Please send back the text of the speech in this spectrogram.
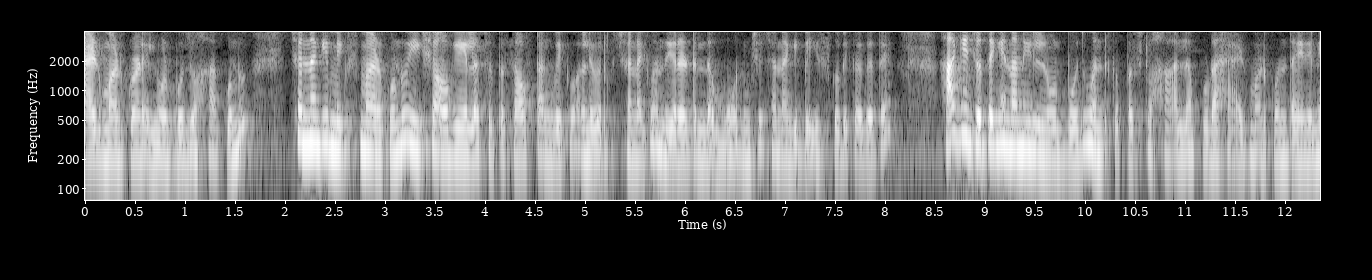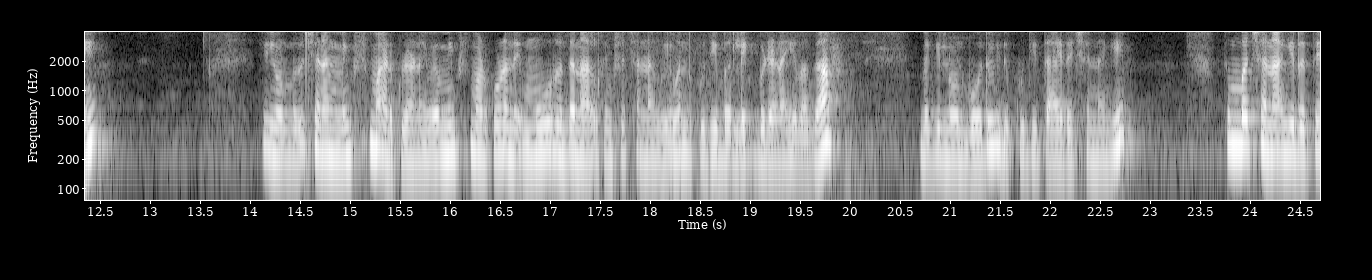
ಆ್ಯಡ್ ಮಾಡ್ಕೊಳ್ಳೋಣ. ಇಲ್ಲಿ ನೋಡ್ಬೋದು. ಹಾಕ್ಕೊಂಡು. ಚೆನ್ನಾಗಿ ಮಿಕ್ಸ್ ಮಾಡಿಕೊಂಡು ಈಗ ಶಾವಿಗೆ ಎಲ್ಲ ಸ್ವಲ್ಪ ಸಾಫ್ಟ್ ಆಗಬೇಕು. ಅಲ್ಲಿವರೆಗೂ ಚೆನ್ನಾಗಿ ಒಂದು ಎರಡರಿಂದ ಮೂರು ನಿಮಿಷ ಚೆನ್ನಾಗಿ ಬೇಯಿಸ್ಕೋಬೇಕಾಗತ್ತೆ. ಹಾಗೆ ಜೊತೆಗೆ ನಾನು ಇಲ್ಲಿ ನೋಡ್ಬೋದು ಒಂದು ಕಪ್ಪಷ್ಟು ಹಾಲನ್ನ ಕೂಡ ಆ್ಯಡ್ ಮಾಡ್ಕೊತಾ ಇದ್ದೀನಿ. ಇಲ್ಲಿ ನೋಡ್ಬೋದು ಚೆನ್ನಾಗಿ ಮಿಕ್ಸ್ ಮಾಡ್ಕೊಳ್ಳೋಣ. ಇವಾಗ ಮಿಕ್ಸ್ ಮಾಡ್ಕೊಂಡು ಒಂದು ಮೂರರಿಂದ ನಾಲ್ಕು ನಿಮಿಷ ಚೆನ್ನಾಗಿ ಒಂದು ಕುದಿ ಬರ್ಲಿಕ್ಕೆ ಬಿಡೋಣ ಇವಾಗ. ಇವಾಗ ಇಲ್ಲಿ ನೋಡ್ಬೋದು ಇದು ಕುದೀತಾ ಇದೆ ಚೆನ್ನಾಗಿ. ತುಂಬ ಚೆನ್ನಾಗಿರುತ್ತೆ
